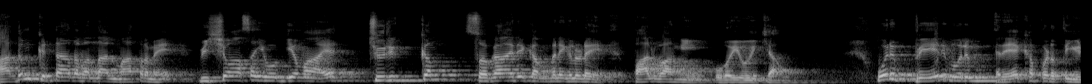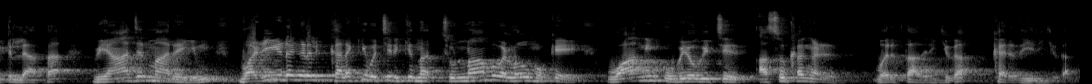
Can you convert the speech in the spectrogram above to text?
അതും കിട്ടാതെ വന്നാൽ മാത്രമേ വിശ്വാസയോഗ്യമായ ചുരുക്കം സ്വകാര്യ കമ്പനികളുടെ പാൽ വാങ്ങി ഉപയോഗിക്കാവൂ. ഒരു പേര് പോലും രേഖപ്പെടുത്തിയിട്ടില്ലാത്ത വ്യാജന്മാരെയും വഴിയിടങ്ങളിൽ കലക്കി വച്ചിരിക്കുന്ന ചുണ്ണാമ്പ് വെള്ളവുമൊക്കെ വാങ്ങി ഉപയോഗിച്ച് അസുഖങ്ങൾ വരുത്താതിരിക്കുക കരുതിയിരിക്കുക.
